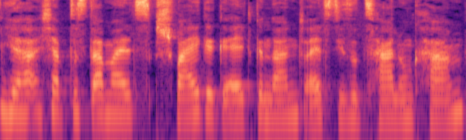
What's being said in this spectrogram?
Ja, ich habe das damals Schweigegeld genannt, als diese Zahlung kam.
